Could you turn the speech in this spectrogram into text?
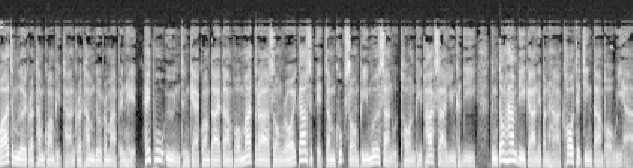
ว่าจำเลยกระทำความผิดฐานกระทำโดยประมาทเป็นเหตุ ให้ผู้อื่นถึงแก่ความตายตามปมาตรา 291 จำคุก 2 ปีเมื่อศาลอุทธรณ์พิพากษายืนคดี จึงต้องห้ามดีกาในปัญหาข้อเท็จจริงตามปวีอา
